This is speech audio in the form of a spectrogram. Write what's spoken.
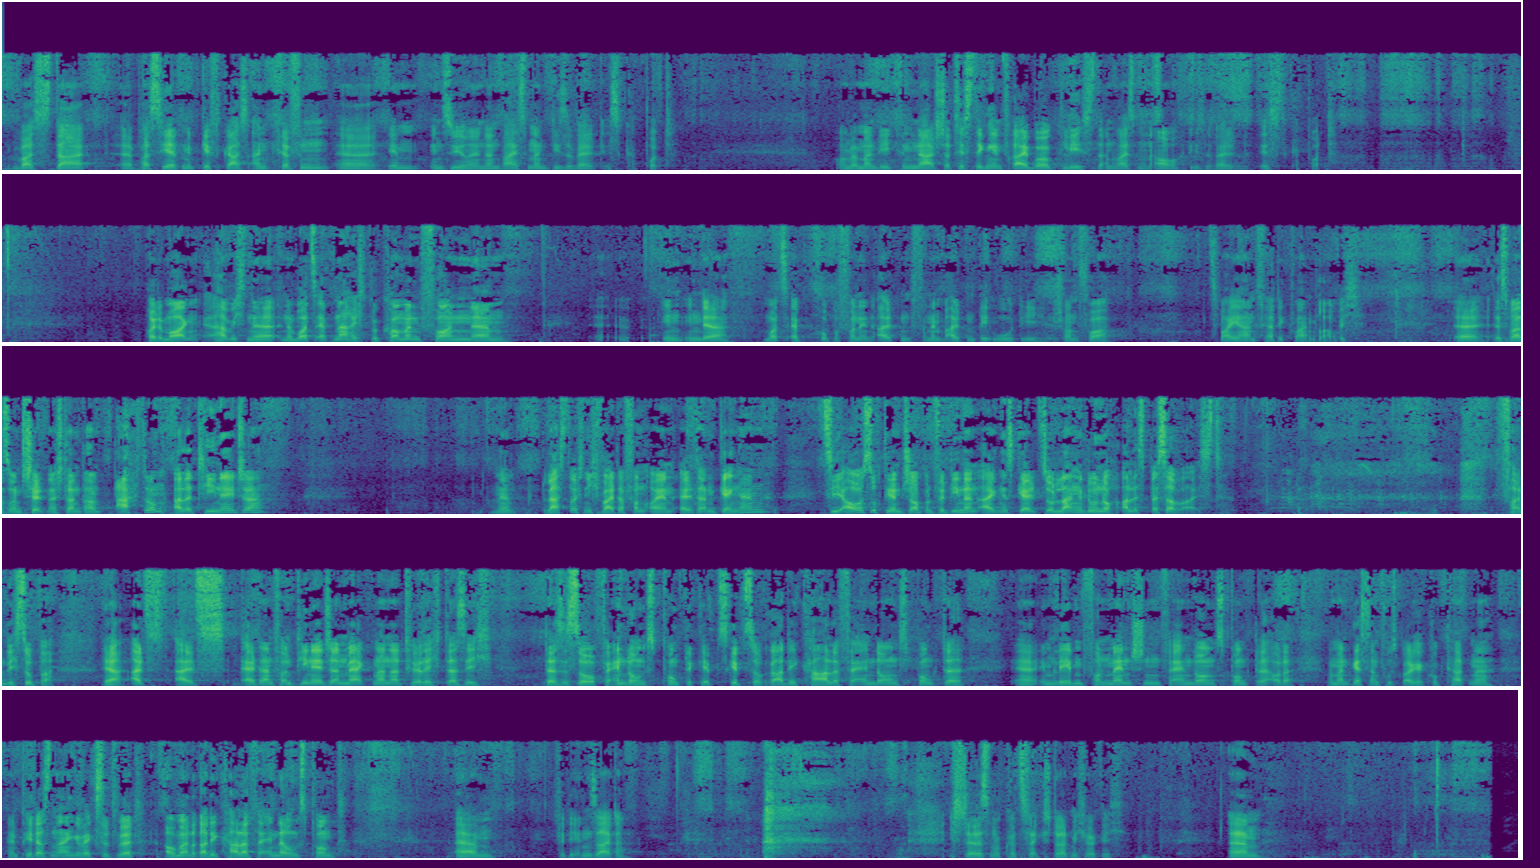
was da äh, passiert mit Giftgasangriffen äh, im, in Syrien, dann weiß man, diese Welt ist kaputt. Und wenn man die Kriminalstatistiken in Freiburg liest, dann weiß man auch, diese Welt ist kaputt. Heute Morgen habe ich eine, eine WhatsApp-Nachricht bekommen von ähm, äh, in, in der WhatsApp-Gruppe von von dem alten BU, die schon vor zwei Jahren fertig waren, glaube ich. Äh, das war so ein Schild, da stand drauf, Achtung, alle Teenager, ne, lasst euch nicht weiter von euren Eltern gängeln, zieh aus, such dir einen Job und verdien dein eigenes Geld, solange du noch alles besser weißt. Fand ich super. Ja, als, als Eltern von Teenagern merkt man natürlich, dass, ich, dass es so Veränderungspunkte gibt. Es gibt so radikale Veränderungspunkte äh, im Leben von Menschen, Veränderungspunkte. Oder wenn man gestern Fußball geguckt hat, ne, wenn Petersen eingewechselt wird, auch mal ein radikaler Veränderungspunkt ähm, für die Innenseiter. Ich stelle das mal kurz weg, stört mich wirklich. Ähm,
